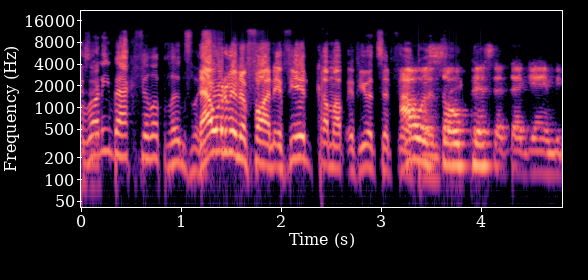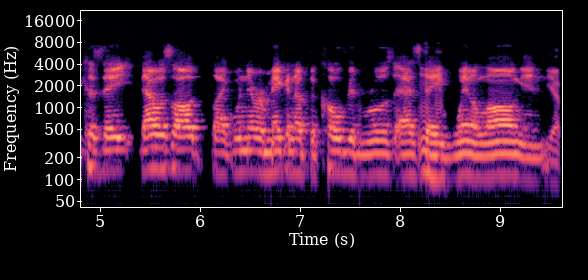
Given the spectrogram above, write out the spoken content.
Crazy. Running back Philip Lindsay. That would have been a fun if you had come up if you had said. I was Lindsay. so pissed at that game because they that was all like when they were making up the COVID rules as they went along and Mm-hmm. Yep.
